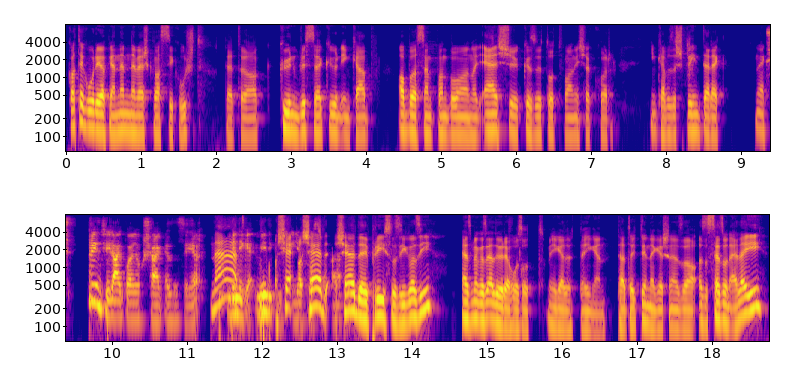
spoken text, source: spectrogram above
kategória alapján nem neves klasszikust, tehát a Kühn, Brüsszel Kühn inkább abban a szempontból van, hogy első között ott van, és akkor inkább ez a sprinterek nek... Sprint világbajnokság ez azért. Na, mindig, hát, mindig a, se, a, Sheld, a Sheldon Priest az igazi, ez meg az előre hozott még előtte, igen. Tehát, hogy ténylegesen ez a, ez a szezon elejé,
